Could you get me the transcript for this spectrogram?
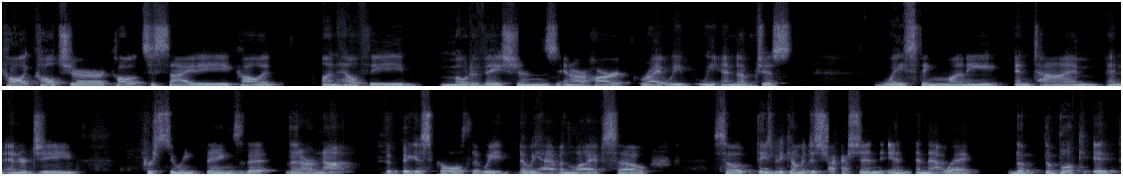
call it culture, call it society, call it unhealthy motivations in our heart, right? We we end up just wasting money and time and energy pursuing things that that are not the biggest goals that we that we have in life. So so things become a distraction in in that way. The the book it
